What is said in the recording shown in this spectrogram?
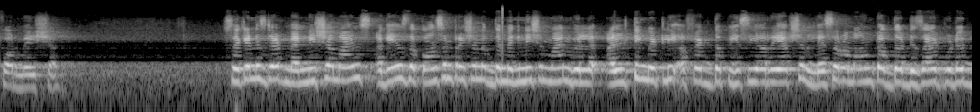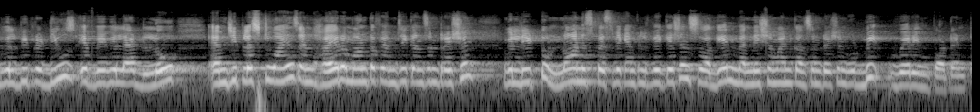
formation. Second is that magnesium ions against the concentration of the magnesium ion will ultimately affect the PCR reaction. Lesser amount of the desired product will be produced if we will add low Mg plus 2 ions and higher amount of Mg concentration will lead to non-specific amplification. So again magnesium ion concentration would be very important.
